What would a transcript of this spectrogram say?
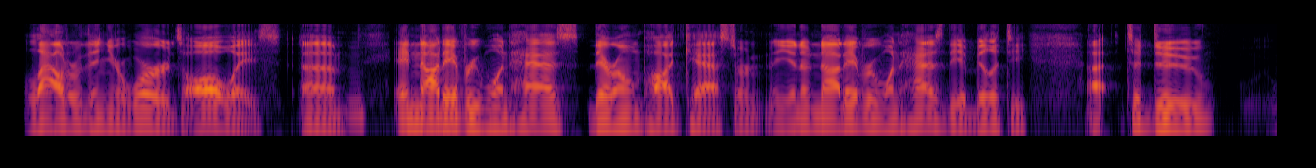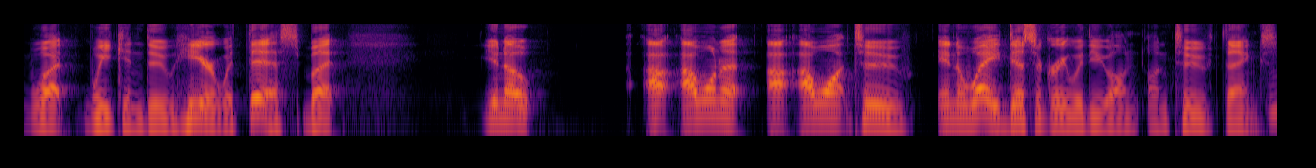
louder than your words always. Um, And not everyone has their own podcast, or you know, not everyone has the ability uh, to do what we can do here with this. But you know, I, I want to I, I want to in a way disagree with you on on two things.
